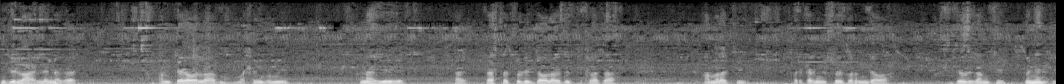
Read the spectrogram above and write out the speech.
जिल्हा अहिल्यानगर. आमच्या गावाला मशीनभूमी नाही आहे. काय रस्ता चोडीत जावं लागतं चिखलाचा आम्हाला ती सरकारने सोय करून द्यावा. एवढीच आमची विनंती.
